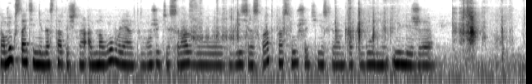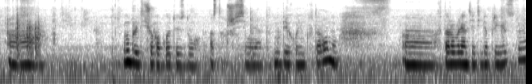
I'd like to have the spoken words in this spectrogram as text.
Кому, кстати, недостаточно одного варианта, можете сразу весь расклад прослушать, если вам так угодно. Или же а, выбрать еще какой-то из двух оставшихся вариантов. Мы переходим к второму. А, второй вариант я тебя приветствую.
